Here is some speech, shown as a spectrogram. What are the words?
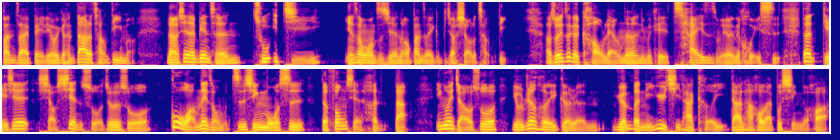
办在北流一个很大的场地嘛，然后现在变成出一级岩上王之间，然后办在一个比较小的场地。啊，所以这个考量呢，你们可以猜是怎么样的回事，但给一些小线索，就是说过往那种执行模式的风险很大，因为假如说有任何一个人原本你预期他可以，但是他后来不行的话，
